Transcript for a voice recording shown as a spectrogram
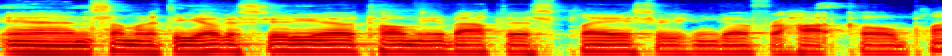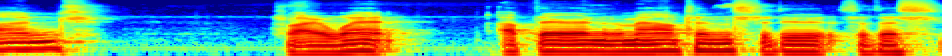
and someone at the yoga studio told me about this place where you can go for hot cold plunge. So I went up there into the mountains to do to this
